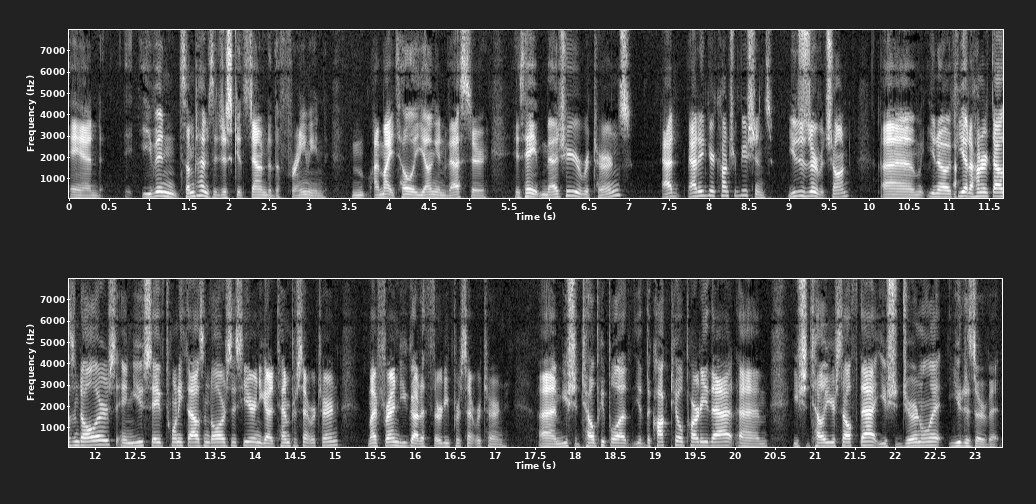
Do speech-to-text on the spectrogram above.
and even sometimes it just gets down to the framing. I might tell a young investor is, hey, measure your returns, add add in your contributions. You deserve it, Sean. Um, you know, if you had hundred thousand dollars and you saved twenty thousand dollars this year and you got a ten percent return, my friend, you got a thirty percent return. Um, you should tell people at the cocktail party that. Um, you should tell yourself that. You should journal it. You deserve it.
